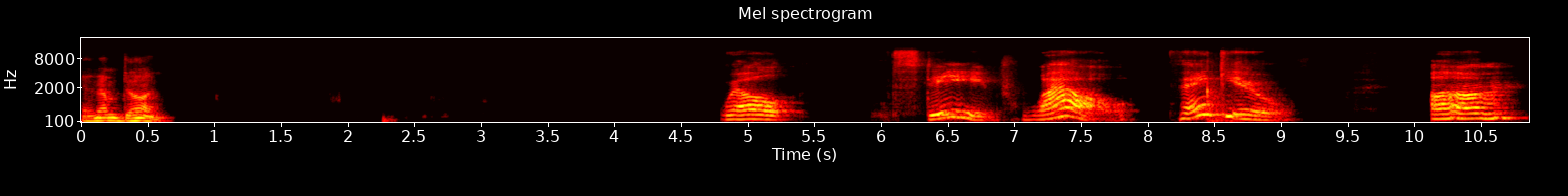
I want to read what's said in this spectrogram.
And I'm done. Well, Steve, wow, thank you. Um,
